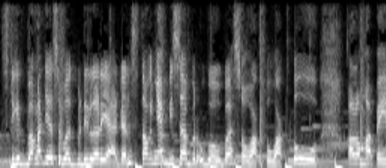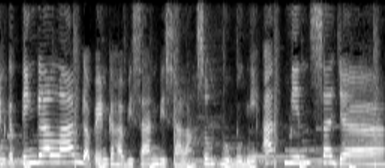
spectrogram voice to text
sedikit banget ya sobat bediler ya. Dan stoknya bisa berubah-ubah sewaktu-waktu. Kalau nggak pengen ketinggalan nggak pengen kehabisan bisa langsung hubungi admin saja.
